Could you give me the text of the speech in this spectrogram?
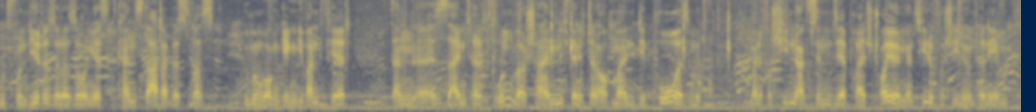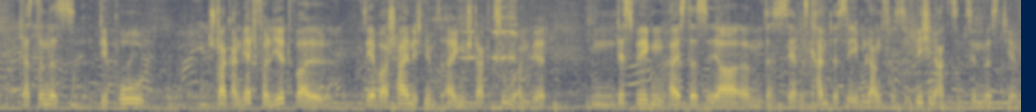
gut fundiert ist oder so und jetzt kein Startup ist, was übermorgen gegen die Wand fährt, dann äh, ist es eigentlich relativ unwahrscheinlich, wenn ich dann auch mein Depot, also mit meine verschiedenen Aktien sehr breit streue in ganz viele verschiedene Unternehmen, dass dann das Depot stark an Wert verliert, weil sehr wahrscheinlich nimmt es eigentlich stark zu an Wert. Und deswegen heißt das ja, ähm, dass es sehr riskant ist, eben langfristig nicht in Aktien zu investieren.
